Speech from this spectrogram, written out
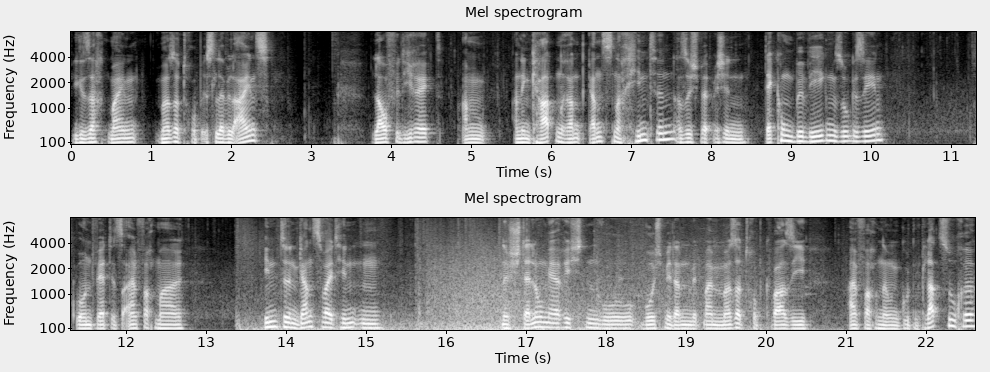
Wie gesagt, mein Mörsertrupp ist Level 1. Laufe direkt am, an den Kartenrand ganz nach hinten. Also ich werde mich in Deckung bewegen, so gesehen. Und werde jetzt einfach mal hinten, ganz weit hinten, eine Stellung errichten, wo, wo ich mir dann mit meinem Mörsertrupp quasi einfach einen guten Platz suche,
